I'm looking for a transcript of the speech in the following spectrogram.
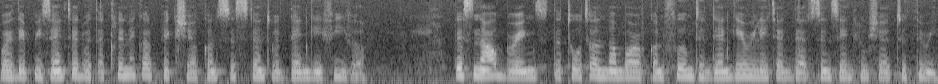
where they presented with a clinical picture consistent with dengue fever. This now brings the total number of confirmed dengue-related deaths in St. Lucia to three.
